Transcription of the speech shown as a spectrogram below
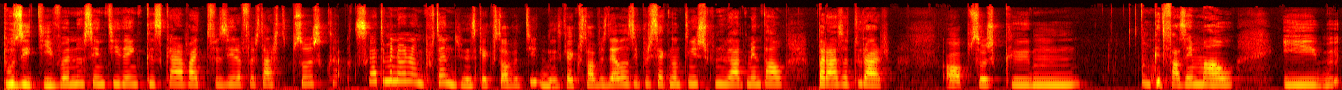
positiva no sentido em que se calhar vai-te fazer afastar-te de pessoas que, que se calhar também não eram importantes, nem sequer gostava de ti, nem sequer gostavas delas e por isso é que não tinhas disponibilidade mental para as aturar. Ou pessoas que, hum, que te fazem mal e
